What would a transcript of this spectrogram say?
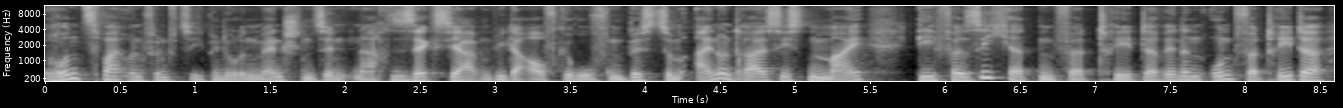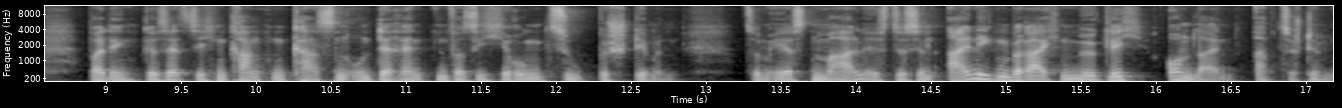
Rund 52 Millionen Menschen sind nach sechs Jahren wieder aufgerufen, bis zum 31. Mai die versicherten Vertreterinnen und Vertreter bei den gesetzlichen Krankenkassen und der Rentenversicherung zu bestimmen. Zum ersten Mal ist es in einigen Bereichen möglich, online abzustimmen.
